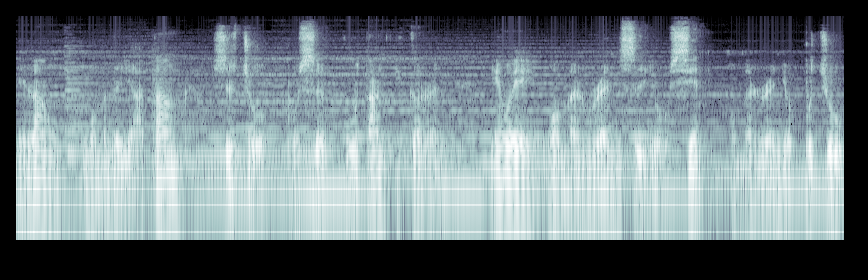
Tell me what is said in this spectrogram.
你让我们的亚当施主不是孤单一个人，因为我们人是有限，我们人有不足，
